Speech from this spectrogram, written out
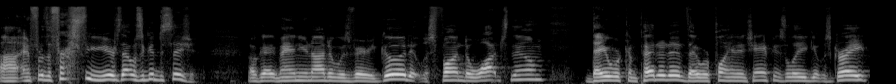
Uh, and for the first few years, that was a good decision. Okay, Man United was very good. It was fun to watch them. They were competitive. They were playing in Champions League. It was great.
